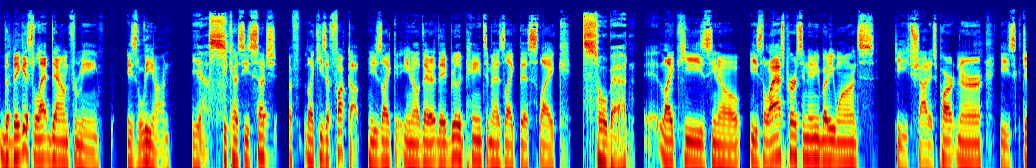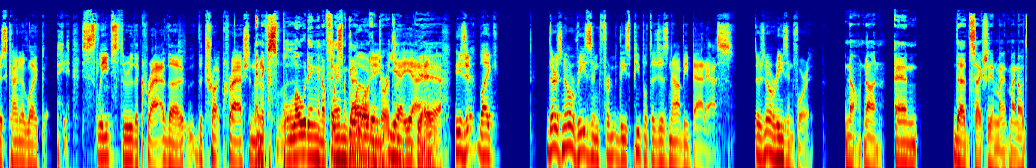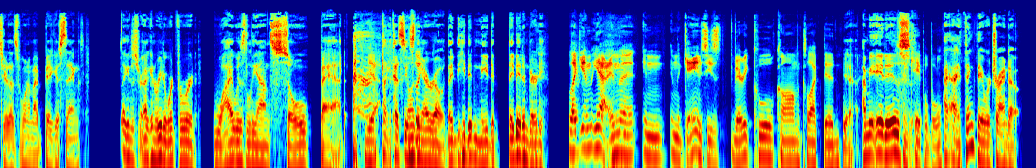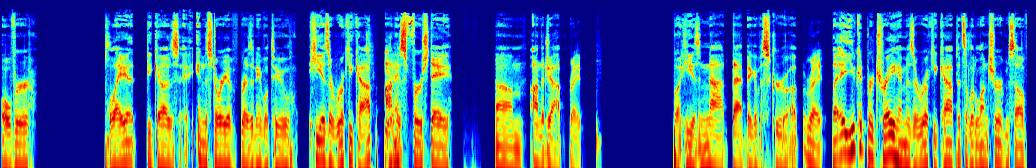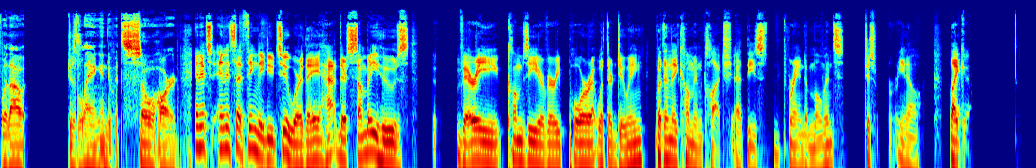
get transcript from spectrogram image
The biggest letdown for me is Leon Yes. because he's such a like he's a fuck up. He's like you know they they really paint him as like this like so bad. like he's you know he's the last person anybody wants he shot his partner he's just kind of like sleeps through the cra- the the truck crash and then And exploding and a flaming guy walking exploding. towards yeah, him. yeah yeah, yeah. he's just, like there's no reason for these people to just not be badass there's no reason for it No, none. And that's actually in my, my notes here. That's one of my biggest things. I can just I can read it word for word. Why was Leon so bad? Yeah. like that's the It's only thing I wrote. They, he didn't need to. They did him dirty. like in yeah in the in in the games he's very cool calm collected Yeah, I mean it is. and capable I, I think they were trying to overplay it because uh, in the story of Resident Evil Two, he is a rookie cop on his first day um, on the job, right but he is not that big of a screw up. right Like, you could portray him as a rookie cop that's a little unsure of himself without just laying into it so hard. and it's and it's that thing they do too where they have there's somebody who's very clumsy or very poor at what they're doing but then they come in clutch at these random moments just you know like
